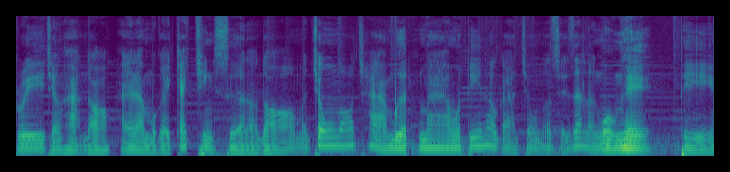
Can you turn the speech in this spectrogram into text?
free chẳng hạn đó hay là một cái cách chỉnh sửa nào đó mà trông nó chả mượt mà một tí nào cả trông nó sẽ rất là ngô nghê thì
